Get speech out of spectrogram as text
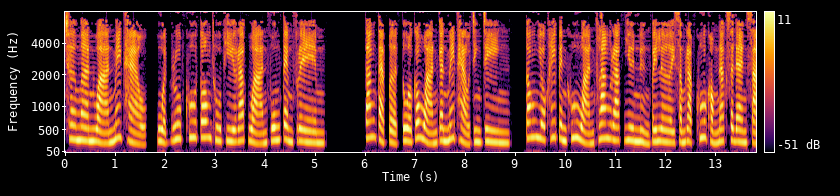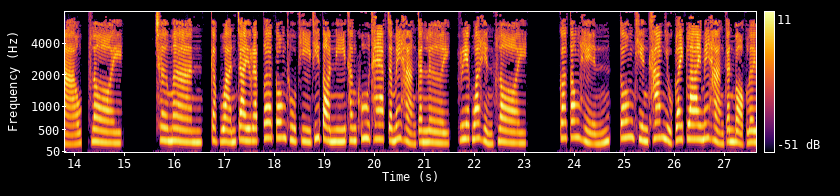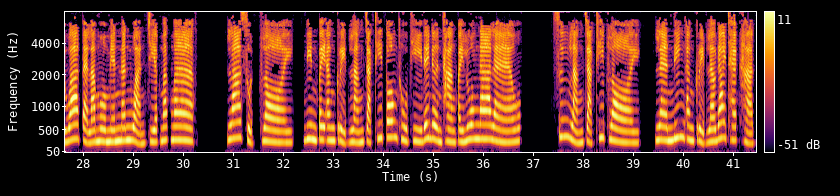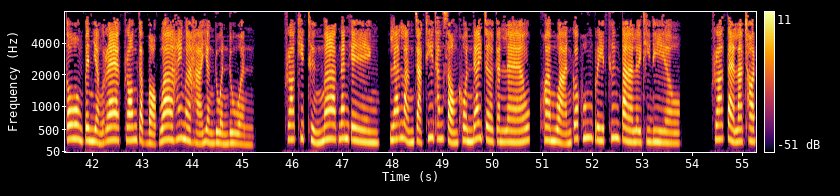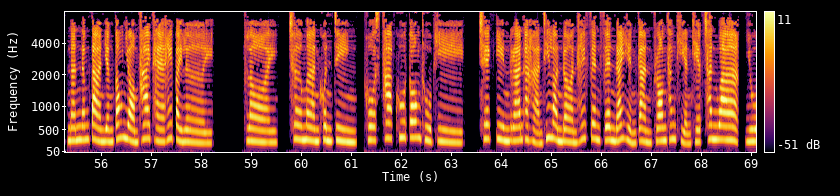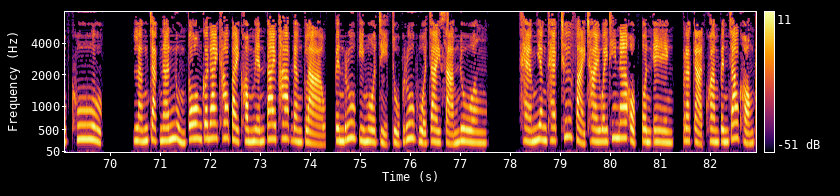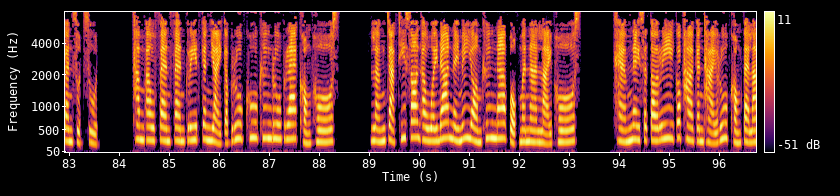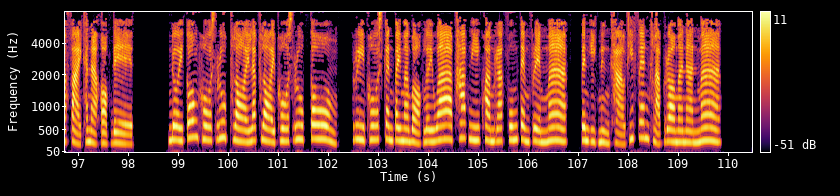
เชอร์มานหวานไม่แผ่ว อวดรูปคู่โต้งทูพีรักหวานฟุ้งเต็มเฟรม ตั้งแต่เปิดตัวก็หวานกันไม่แผ่วจริง ๆ ต้องยกให้เป็นคู่หวานคลั่งรักยืนหนึ่งไปเลยสำหรับคู่ของนักแสดงสาว พลอย เชอร์มาน กับหวานใจแรปเปอร์โต้งทูพีที่ตอนนี้ทั้งคู่แทบจะไม่ห่างกันเลย เรียกว่าเห็นพลอย ก็ต้องเห็น โต้งเคียงข้างอยู่ใกล้ๆ ไม่ห่างกันบอกเลยว่าแต่ละโมเมนต์นั้นหวานเจี๊ยบมากๆ ล่าสุดพลอย บินไปอังกฤษหลังจากที่โต้งทูพีได้เดินทางไปล่วงหน้าแล้ว ซึ่งหลังจากที่พลอยแลนดิ้งอังกฤษแล้วได้แท็กหาโต้งเป็นอย่างแรกพร้อมกับบอกว่าให้มาหาอย่างด่วนๆ เพราะคิดถึงมากนั่นเอง และหลังจากที่ทั้งสองคนได้เจอกันแล้ว ความหวานก็พุ่งปรีดขึ้นตาเลยทีเดียว เพราะแต่ละช็อตนั้นน้ำตาลยังต้องยอมพ่ายแพ้ให้ไปเลย พลอย เชอร์มานคนจริง โพสต์ภาพคู่โต้งทูพี เช็คอินร้านอาหารที่ลอนดอนให้เฟนๆได้เห็นกันพร้อมทั้งเขียนแคปชั่นว่า ยูบคู่ หลังจากนั้นหนุ่มโต้งก็ได้เข้าไปคอมเมนต์ใต้ภาพดังกล่าว เป็นรูปอีโมจิจูบรูปหัวใจสามดวงแถมยังแท็กชื่อฝ่ายชายไว้ที่หน้าอกตนเอง ประกาศความเป็นเจ้าของกันสุดๆ ทำเอาแฟนๆกรีดกันใหญ่กับรูปคู่ขึ้นรูปแรกของโพสต์ หลังจากที่ซ่อนเอาไว้ด้านในไม่ยอมขึ้นหน้าปกมานานหลายโพสต์ แถมในสตอรี่ก็พากันถ่ายรูปของแต่ละฝ่ายขณะออกเดท โดยโต้งโพสต์รูปพลอยและพลอยโพสต์รูปโต้ง รีโพสต์กันไปมาบอกเลยว่าภาพนี้ความรักฟุ้งเต็มเฟรมมาก เป็นอีกหนึ่งข่าวที่เฟ้นคลับรอมานานมาก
